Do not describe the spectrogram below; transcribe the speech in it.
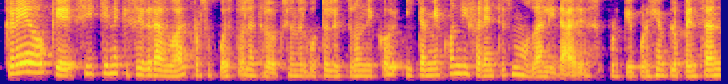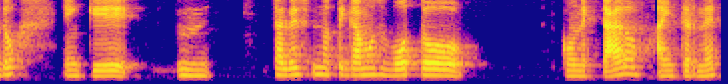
creo que sí tiene que ser gradual, por supuesto, la introducción del voto electrónico y también con diferentes modalidades, porque, por ejemplo, pensando en que mm, tal vez no tengamos voto conectado a Internet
